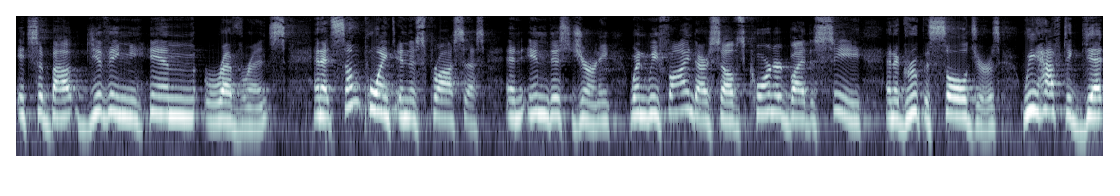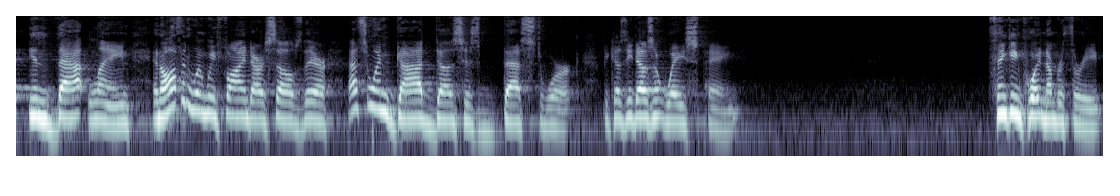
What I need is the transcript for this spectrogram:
It's about giving him reverence. And at some point in this process and in this journey, when we find ourselves cornered by the sea and a group of soldiers, we have to get in that lane. And often when we find ourselves there, that's when God does his best work because he doesn't waste pain. Thinking point number three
